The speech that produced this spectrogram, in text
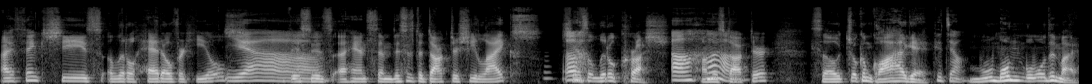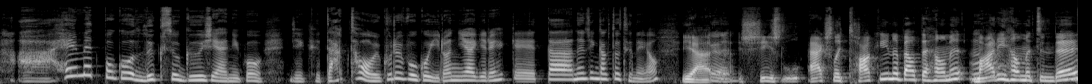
I think she's a little head over heels. Yeah. This is a handsome, this is the doctor she likes. She has a little crush on this doctor. So 조금 과하게. 그죠. 뭐, 뭐, 뭐, 모든 말. 아, 헬멧 보고 look so good이 아니고 이제 그 닥터 얼굴을 보고 이런 이야기를 했겠다는 생각도 드네요. Yeah, Yeah. she's actually talking about the helmet. 말이 헬멧인데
